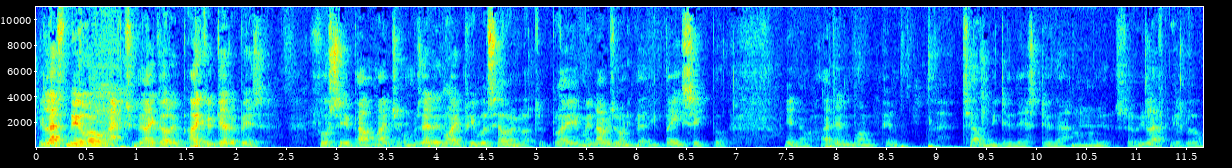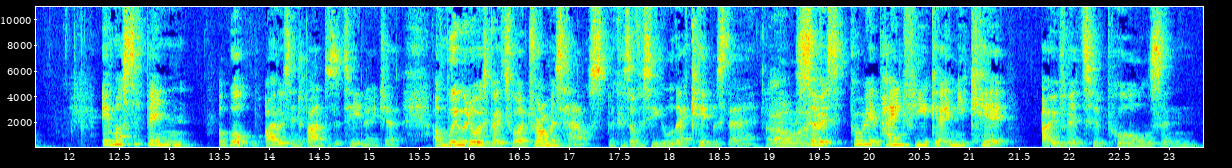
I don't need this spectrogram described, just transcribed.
He left me alone actually. I got a, I could get a bit fussy about my drums. I didn't like people telling me not to play. I mean, I was only very basic, but you know, I didn't want him telling me do this, do that. Mhm. So he left me alone. It must have been. Well, I was in a band as a teenager, and we would always go to our drummer's house because obviously all their kit was there. All right. So it's probably a pain for you getting your kit over to Paul's and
